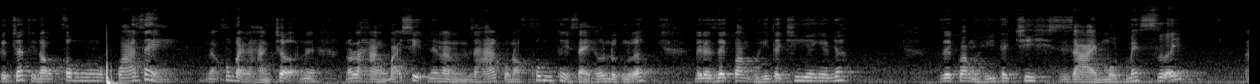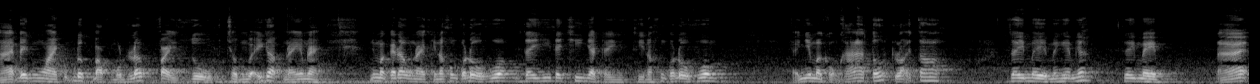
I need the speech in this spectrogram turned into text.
Thực chất thì nó không quá rẻ nó không phải là hàng chợ nên nó là hàng bãi xịn nên là giá của nó không thể rẻ hơn được nữa. Đây là dây quang của Hitachi anh em nhé. Dây quang của Hitachi dài một mét rưỡi. Đấy, bên ngoài cũng được bọc một lớp vải dù chống gãy gập này em này. Nhưng mà cái đầu này thì nó không có đồ vuông dây dây chi Nhật này thì nó không có đồ vuông. Đấy, nhưng mà cũng khá là tốt lõi to. Dây mềm anh em nhé dây mềm. Đấy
